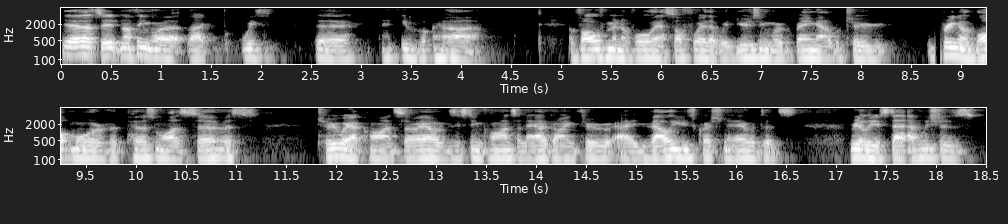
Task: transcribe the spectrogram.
Yeah, that's it, and I think like with the uh, of all our software that we're using, we're being able to bring a lot more of a personalized service to our clients. So our existing clients are now going through a values questionnaire that really establishes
